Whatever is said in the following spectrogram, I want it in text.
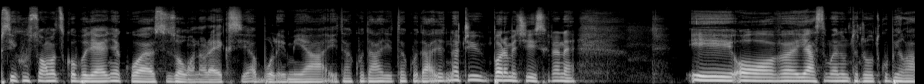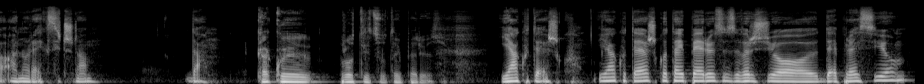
psihosomatsko oboljenje koja se zove anoreksija, bulimija i tako dalje i tako dalje. Znači, poremeće ishrane. I ovaj, ja sam u jednom trenutku bila anoreksična. Da. Kako je proticao taj period? Jako teško. Jako teško. Taj period se završio depresijom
